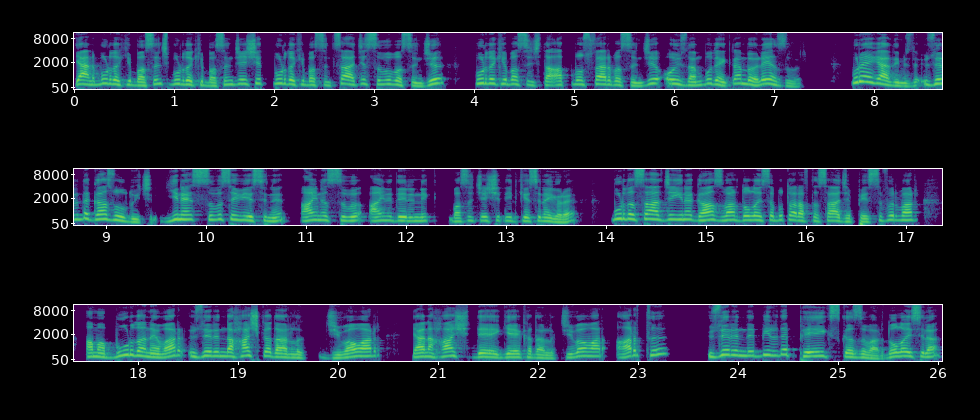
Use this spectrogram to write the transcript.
Yani buradaki basınç buradaki basınca eşit. Buradaki basınç sadece sıvı basıncı. Buradaki basınç da atmosfer basıncı. O yüzden bu denklem böyle yazılır. Buraya geldiğimizde üzerinde gaz olduğu için yine sıvı seviyesini aynı sıvı, aynı derinlik, basınç eşit ilkesine göre Burada sadece yine gaz var. Dolayısıyla bu tarafta sadece P0 var. Ama burada ne var? Üzerinde H kadarlık civa var. Yani HDG kadarlık civa var. Artı üzerinde bir de PX gazı var. Dolayısıyla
